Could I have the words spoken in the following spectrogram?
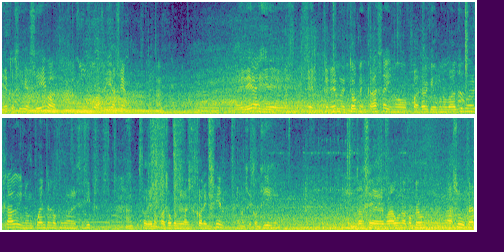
Y esto sigue así, va, a seguir haciendo. La idea es, tener un stop en casa y no pasar que uno va al supermercado y no encuentra lo que uno necesita. Lo que nos pasó con el alcohol en gel, que no se consigue. Entonces va uno a comprar un azúcar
